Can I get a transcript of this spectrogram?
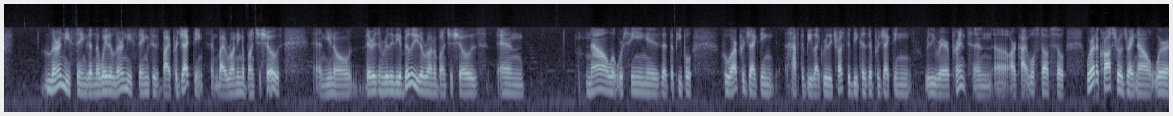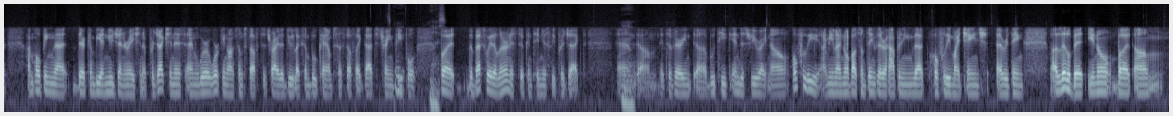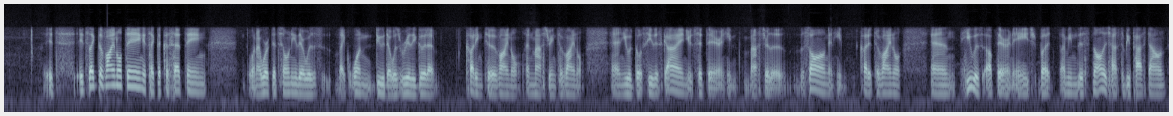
learn these things, and the way to learn these things is by projecting and by running a bunch of shows. And you know, there isn't really the ability to run a bunch of shows. And now what we're seeing is that the people who are projecting have to be like really trusted because they're projecting really rare prints and uh, archival stuff. So we're at a crossroads right now where I'm hoping that there can be a new generation of projectionists, and we're working on some stuff to try to do like some boot camps and stuff like that to train people. Nice. But the best way to learn is to continuously project. And Yeah. um, it's a very uh, boutique industry right now. Hopefully, I mean, I know about some things that are happening that hopefully might change everything a little bit, you know. But um, it's it's like the vinyl thing. It's like the cassette thing. When I worked at Sony, there was like one dude that was really good at cutting to vinyl and mastering to vinyl. And you would go see this guy, and you'd sit there, and he'd master the the song, and he'd cut it to vinyl. And he was up there in age, but I mean, this knowledge has to be passed down,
